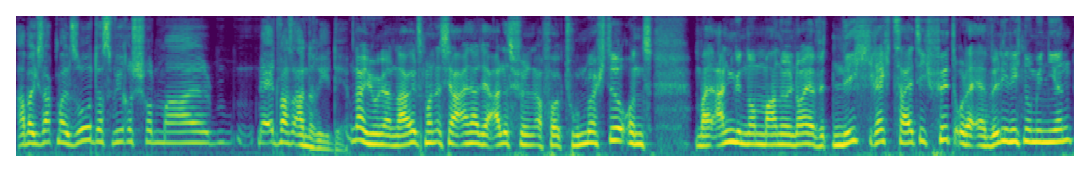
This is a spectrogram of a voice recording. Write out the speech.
aber ich sag mal so, das wäre schon mal eine etwas andere Idee. Na, Julian Nagelsmann ist ja einer, der alles für den Erfolg tun möchte. Und mal angenommen, Manuel Neuer wird nicht rechtzeitig fit oder er will ihn nicht nominieren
